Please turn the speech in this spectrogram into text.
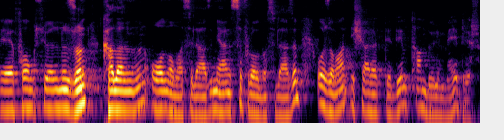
e, fonksiyonunuzun kalanının olmaması lazım. Yani sıfır olması lazım. O zaman işaretlediğim tam bölünmeyebilir.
